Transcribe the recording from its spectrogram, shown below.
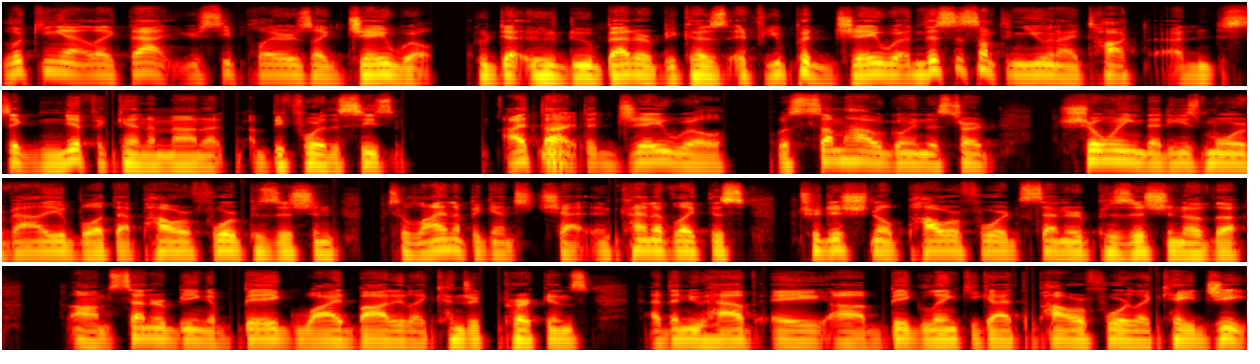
looking at like that, you see players like Jay Will who de- who do better because if you put Jay Will, and this is something you and I talked a significant amount of, before the season, I thought Right. that Jay Will was somehow going to start showing that he's more valuable at that power forward position to line up against Chet and kind of like this traditional power forward center position of the um, center being a big wide body like Kendrick Perkins, and then you have a uh, big lanky guy at the power forward like KG,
